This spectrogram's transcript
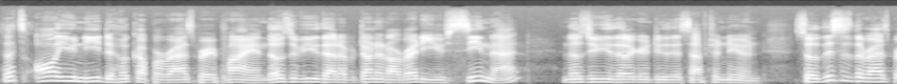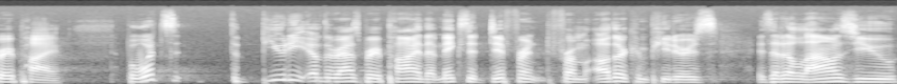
That's all you need to hook up a Raspberry Pi. And those of you that have done it already, you've seen that. And those of you that are going to do this afternoon. So this is the Raspberry Pi. But what's the beauty of the Raspberry Pi that makes it different from other computers is that it allows you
